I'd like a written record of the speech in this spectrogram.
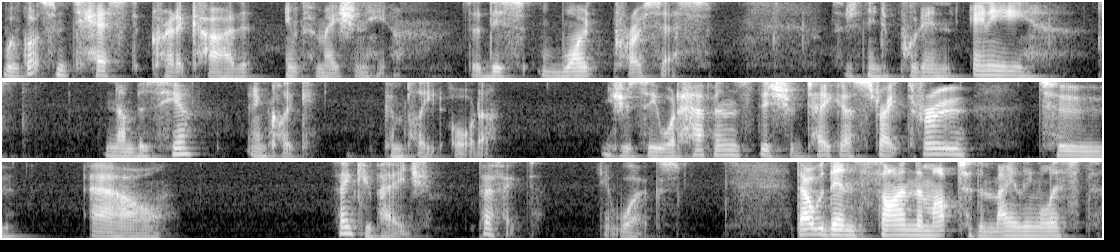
we've got some test credit card information here. So this won't process. So just need to put in any numbers here and click complete order. You should see what happens. This should take us straight through to our thank you page. Perfect. It works. That would then sign them up to the mailing list,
